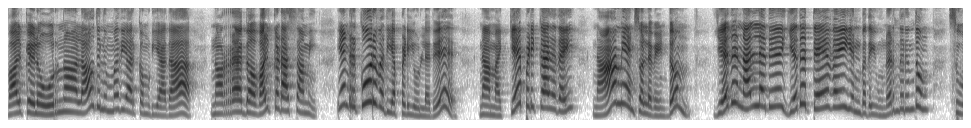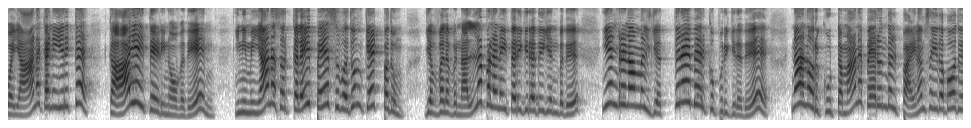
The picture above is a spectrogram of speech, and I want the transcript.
வாழ்க்கையில ஒரு நாளாவது நிம்மதியா இருக்க முடியாதா? நரக வாழ்க்கடா சாமி. என்று கூறுவது எப்படி உள்ளது? நமக்கே பிடிக்காததை நாம் ஏன் சொல்ல வேண்டும்? எது நல்லது எது தேவை என்பதை உணர்ந்திருந்தும் சுவையான கனி இருக்க காயை தேடி நோவதேன். இனிமையான சொற்களை பேசுவதும் கேட்பதும் எவ்வளவு நல்ல பலனை தருகிறது என்பது இன்று நம்மில் எத்தனை பேருக்கு புரிகிறது. நான் ஒரு கூட்டமான பேருந்தில் பயணம் செய்தபோது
